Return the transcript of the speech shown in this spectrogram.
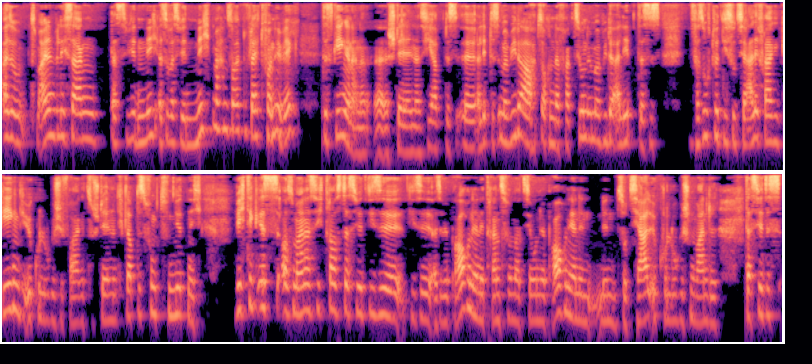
Also zum einen will ich sagen, dass wir nicht, also was wir nicht machen sollten, vielleicht vorneweg, das gegeneinander äh, stellen. Also ich habe das äh, erlebt das immer wieder, habe es auch in der Fraktion immer wieder erlebt, dass es versucht wird, die soziale Frage gegen die ökologische Frage zu stellen. Und ich glaube, das funktioniert nicht. Wichtig ist aus meiner Sicht daraus, dass wir diese, diese, also wir brauchen ja eine Transformation, wir brauchen ja einen, einen sozial-ökologischen Wandel, dass wir das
